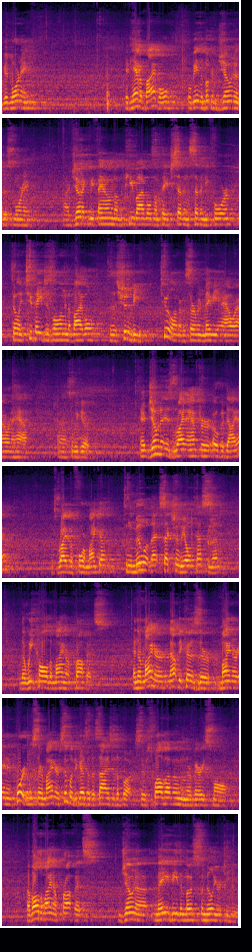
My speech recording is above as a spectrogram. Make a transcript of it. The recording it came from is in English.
Good morning. If you have a Bible, we'll be in the book of Jonah this morning. Uh, Jonah can be found on the Pew Bibles on page 774. It's only two pages long in the Bible, so this shouldn't be too long of a sermon, maybe an hour, hour and a half. Uh, so we good. Uh, Jonah is right after Obadiah. It's right before Micah. It's in the middle of that section of the Old Testament that we call the minor prophets. And they're minor not because they're minor in importance, they're minor simply because of the size of the books. There's 12 of them and they're very small. Of all the minor prophets, Jonah may be the most familiar to you.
